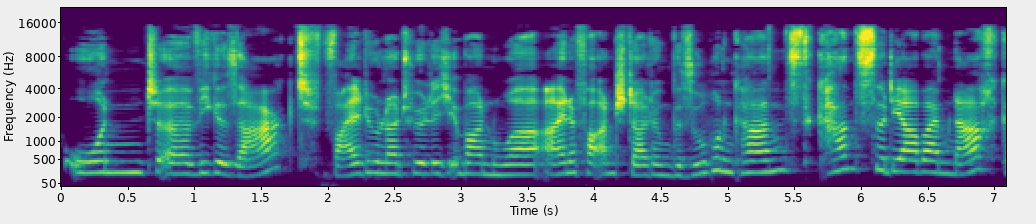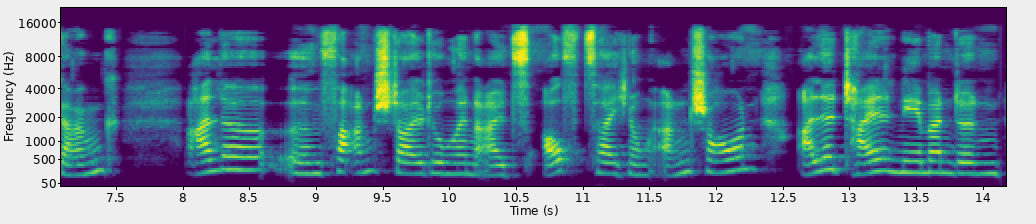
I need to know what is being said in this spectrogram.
Und äh, wie gesagt, weil du natürlich immer nur eine Veranstaltung besuchen kannst, kannst du dir aber im Nachgang alle äh, Veranstaltungen als Aufzeichnung anschauen. Alle Teilnehmenden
